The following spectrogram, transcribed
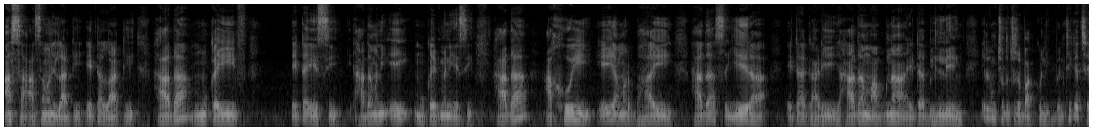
আসা আসা মানে লাঠি, এটা লাঠি, হাদা মুকাইফ এটা এসি হাদা মানে এই মুকাইফ মানে এসি হাদা আখই, এই আমার ভাই। হাদা সইয়েরা এটা গাড়ি। হাদা মাবনা, এটা বিল্ডিং। এরকম ছোট ছোট বাক্য লিখবেন, ঠিক আছে?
